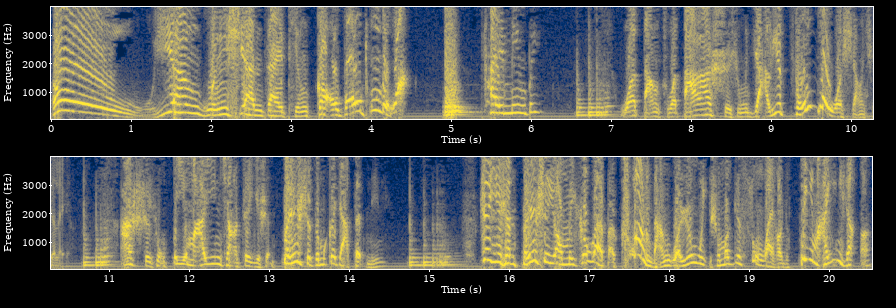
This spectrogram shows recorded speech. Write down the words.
哦，杨棍现在听高宝同的话，才明白。我当初打俺师兄家里走过，我想起来呀，俺师兄白马银枪这一身本事怎么搁家蹲的呢？这一身本事要没搁外边闯荡过人，为什么给送外号叫白马银枪啊？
